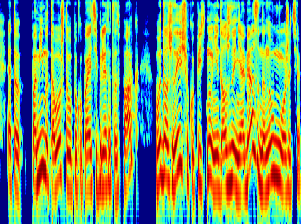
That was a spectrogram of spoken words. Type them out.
– это помимо того, что вы покупаете билет в этот парк, вы должны еще купить, ну, не должны, не обязаны, но можете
